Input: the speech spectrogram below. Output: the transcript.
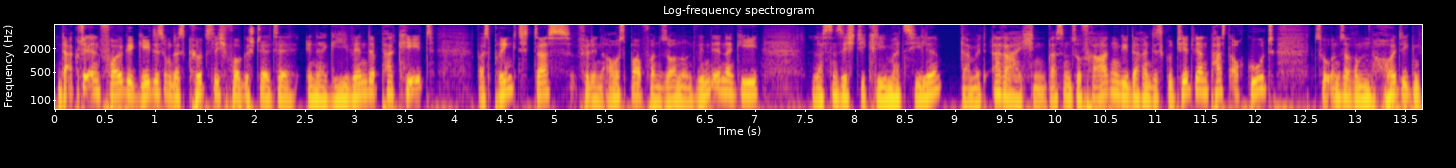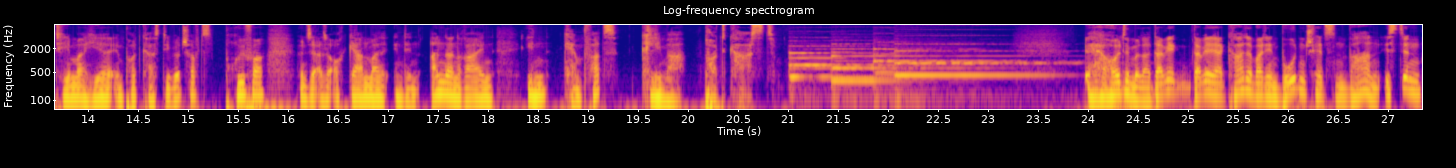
In der aktuellen Folge geht es um das kürzlich vorgestellte Energiewendepaket. Was bringt das für den Ausbau von Sonn- und Windenergie? Lassen sich die Klimaziele damit erreichen? Das sind so Fragen, die daran diskutiert werden. Passt auch gut zu unserem heutigen Thema hier im Podcast Die Wirtschaftsprüfer. Hören Sie also auch gern mal in den anderen Reihen in Kempferts Klimapodcast. Herr Holtemüller, da wir, da wir ja gerade bei den Bodenschätzen waren, ist denn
